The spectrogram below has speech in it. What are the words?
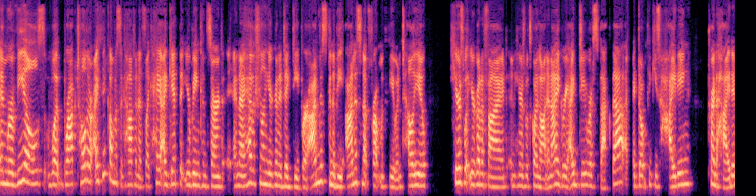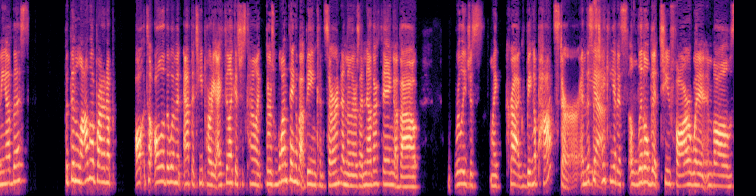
and reveals what Brock told her, I think almost in confidence, like, hey, I get that you're being concerned and I have a feeling you're going to dig deeper. I'm just going to be honest and upfront with you and tell you, here's what you're going to find and here's what's going on. And I agree. I do respect that. I don't think he's hiding, trying to hide any of this. But then Lala brought it up all, to all of the women at the tea party. I feel like it's just kind of like there's one thing about being concerned, and then there's another thing about really just like Craig being a pot stirrer. And this yeah. is taking it a, a little bit too far when it involves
